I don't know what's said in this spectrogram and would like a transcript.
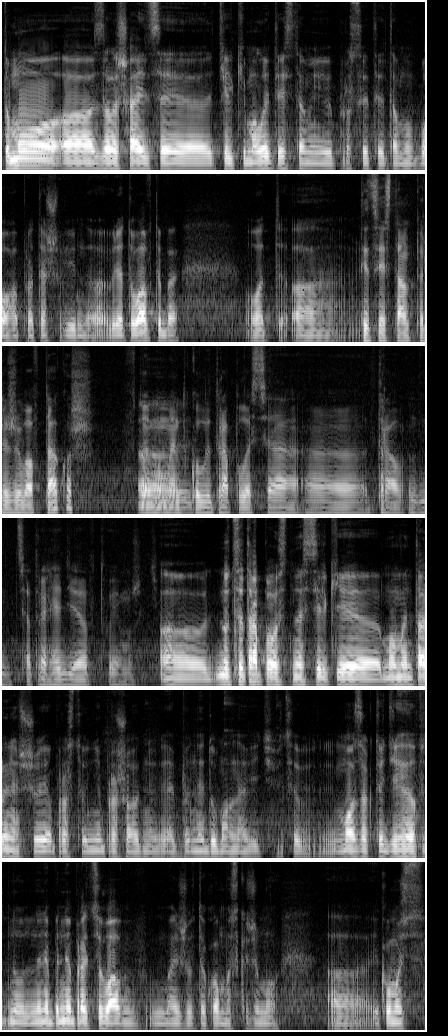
Тому е, залишається тільки молитись там і просити там у Бога про те, щоб він е, врятував тебе. От, е, Ти цей стан переживав також той Е, момент, коли трапилася е, трав... ця трагедія в твоєму житті? Е, ну, це трапилось настільки моментально, що я просто ні про що не, якби, не думав навіть. Це, мозок тоді ну, не, не працював майже в такому, скажімо, якомусь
